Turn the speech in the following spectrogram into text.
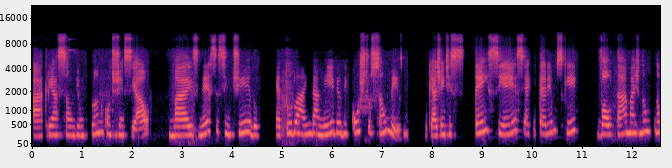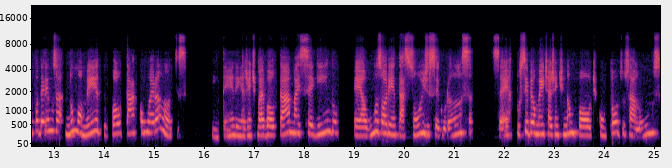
a criação de um plano contingencial, mas nesse sentido é tudo ainda a nível de construção mesmo. O que a gente tem ciência é que teremos que voltar, mas não, não poderemos, no momento, voltar como era antes entendem? A gente vai voltar, mas seguindo é, algumas orientações de segurança, certo? Possivelmente a gente não volte com todos os alunos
